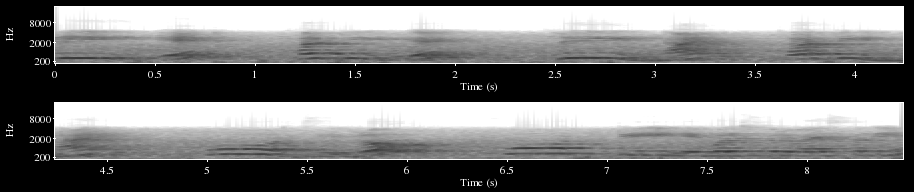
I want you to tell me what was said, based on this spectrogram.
3, 8, 38, 3, 9, 39, 40, 40. एक बार इसको रिवाइज करिए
